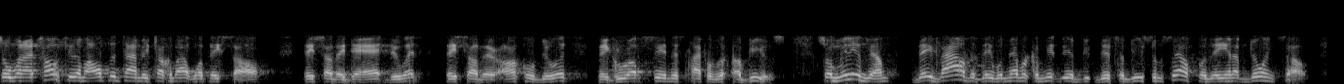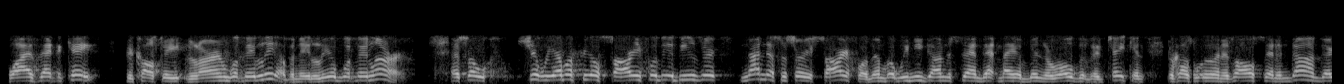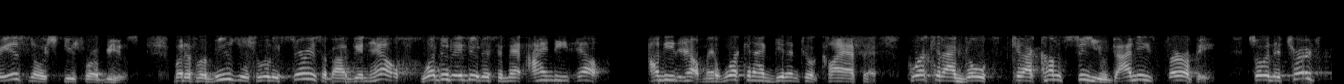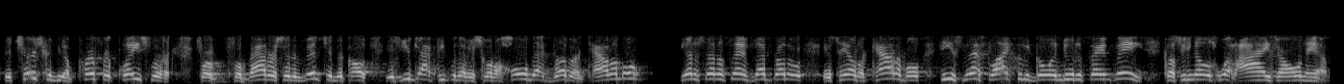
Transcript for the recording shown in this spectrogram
So when I talk to them, oftentimes they talk about what they saw. They saw their dad do it. They saw their uncle do it. They grew up seeing this type of abuse. So many of them, they vowed that they would never commit this abuse themselves, but they end up doing so. Why is that the case? Because they learn what they live and they live what they learn. And so, should we ever feel sorry for the abuser? Not necessarily sorry for them, but we need to understand that may have been the role that they've taken because when it's all said and done, there is no excuse for abuse. But if an abuser is really serious about getting help, what do they do? They say, man, I need help. I need help, man. Where can I get into a class at? Where can I go? Can I come see you? I need therapy. So in the church, the church could be a perfect place for for for batters intervention because if you got people that are going to hold that brother accountable, you understand what I'm saying? If that brother is held accountable, he's less likely to go and do the same thing because he knows what eyes are on him.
